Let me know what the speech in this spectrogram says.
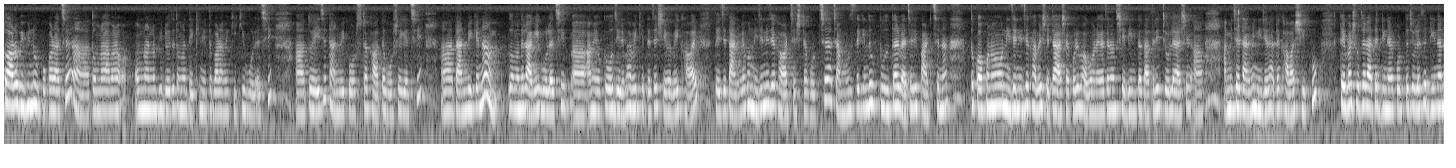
তো আরও বিভিন্ন উপকার আছে। তোমরা আমার অন্যান্য ভিডিওতে তোমরা দেখে নিতে পারো আমি কি কি বলেছি। তো এই যে তানভি কোর্সটা খাওয়াতে বসে গেছি। তানভিকে না তোমাদের আগেই বলেছি আমি ওকে ও যেভাবে খেতে চাই সেভাবেই খাওয়াই। তো এই যে তানভি এখন নিজে নিজে খাওয়ার চেষ্টা করছে। আর চামচ দিয়ে কিন্তু তুলতে আর বেচারি পারছে না। তো কখনো নিজে নিজে খাবে সেটা আশা করি ভগবানের কাছে যেন সেদিনটা তাড়াতাড়ি চলে আসে। আমি চাই তানভি নিজের হাতে খাওয়া শিখুক। তো এবার সোজা রাতে ডিনার করতে চলেছে ডিনার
